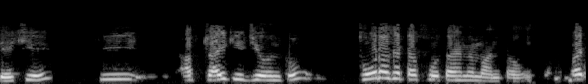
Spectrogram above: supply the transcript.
देखिए कि आप ट्राई कीजिए उनको। थोड़ा सा टफ होता है, मैं मानता हूँ बट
